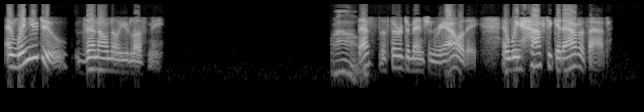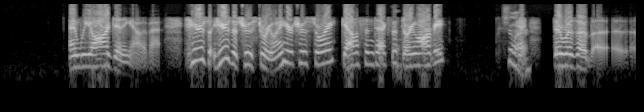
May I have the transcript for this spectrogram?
And when you do, then I'll know you love me. Wow. That's the third dimension reality. And we have to get out of that. And we are getting out of that. Here's here's a true story. Want to hear a true story? Galveston, Texas, during Harvey. sure. Okay. There was a, a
